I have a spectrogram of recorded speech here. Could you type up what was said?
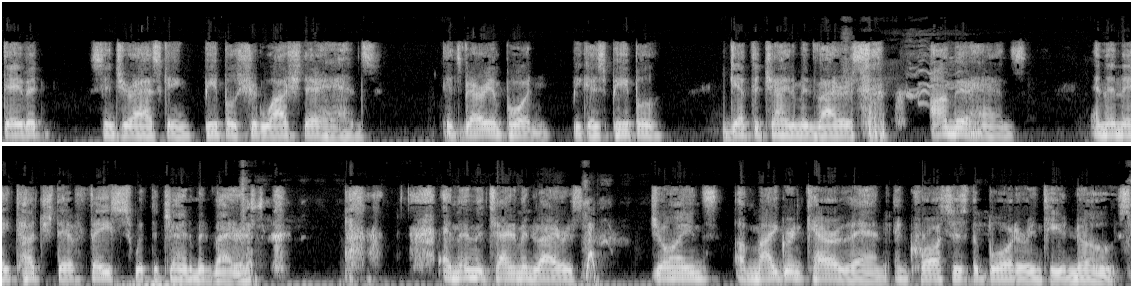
David, since you're asking, people should wash their hands. It's very important because people get the Chinaman virus on their hands and then they touch their face with the Chinaman virus. and then the Chinaman virus joins a migrant caravan and crosses the border into your nose,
